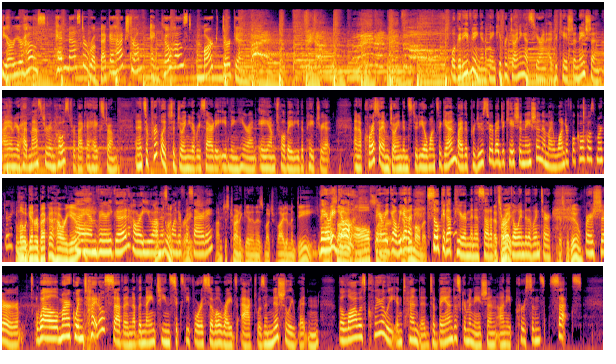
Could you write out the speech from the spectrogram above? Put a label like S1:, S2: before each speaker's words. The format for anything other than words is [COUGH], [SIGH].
S1: Here are your hosts, Headmaster Rebecca Hagstrom and co host Mark Durkin.
S2: Well, good evening, and thank you for joining us here on Education Nation. I am your headmaster and host, Rebecca Hagstrom, and it's a privilege to join you every Saturday evening here on AM 1280 The Patriot. And of course, I am joined in studio once again by the producer of Education Nation and my wonderful co-host, Mark Durkin.
S3: Hello again, Rebecca. How are you?
S2: I am very good. How are you on
S3: I'm
S2: this wonderful
S3: great.
S2: Saturday?
S3: I'm just trying to get in as much vitamin D.
S2: There we go.
S3: All summer, [LAUGHS]
S2: there we go. We gotta soak it up here in Minnesota
S3: That's
S2: before we go into the winter.
S3: Yes, we do.
S2: For sure. Well, Mark, when Title VII of the 1964 Civil Rights Act was initially written, the law was clearly intended to ban discrimination on a person's sex.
